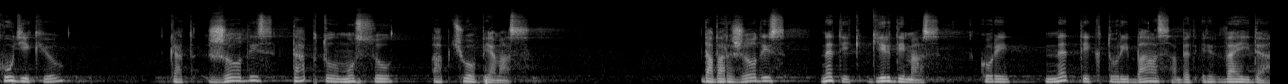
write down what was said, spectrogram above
kūdikiu, kad žodis taptų mūsų apčiuopiamas. Dabar žodis ne tik girdimas, kuri ne tik turi balsą, bet ir veidą,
